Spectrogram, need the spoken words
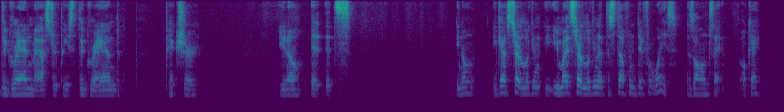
the grand masterpiece, the grand picture, you know, it, it's, you know, you gotta start looking. You might start looking at the stuff in different ways. Is all I'm saying. Okay.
